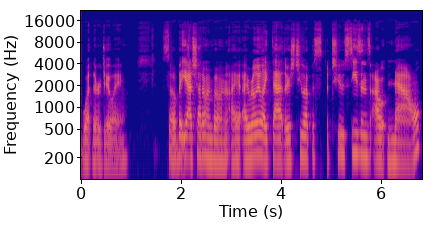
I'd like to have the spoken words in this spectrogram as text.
what they're doing. So, but yeah, Shadow and Bone, I, I really like that. There's two episodes, two seasons out now.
